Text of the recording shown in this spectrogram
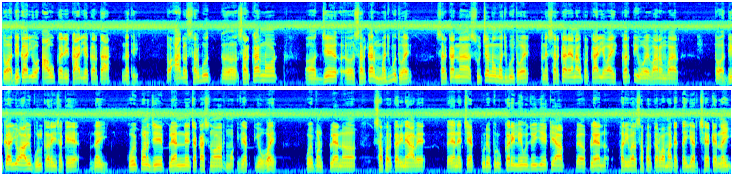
તો અધિકારીઓ આવું કરી કાર્ય કરતા નથી. તો આગળ સરબૂત સરકારનો જે સરકાર મજબૂત હોય, સરકારના સૂચનો મજબૂત હોય અને સરકાર એના ઉપર કાર્યવાહી કરતી હોય વારંવાર, તો અધિકારીઓ આવી ભૂલ કરી શકે નહીં. કોઈ પણ જે પ્લેનને ચકાસનાર વ્યક્તિઓ હોય, કોઈ પણ પ્લેન સફર કરીને આવે, તો એને ચેક પૂરેપૂરું કરી લેવું જોઈએ કે આ પ્લેન ફરીવાર સફર કરવા માટે તૈયાર છે કે નહીં.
